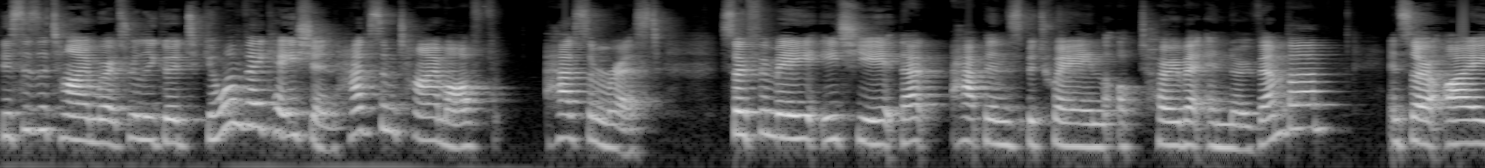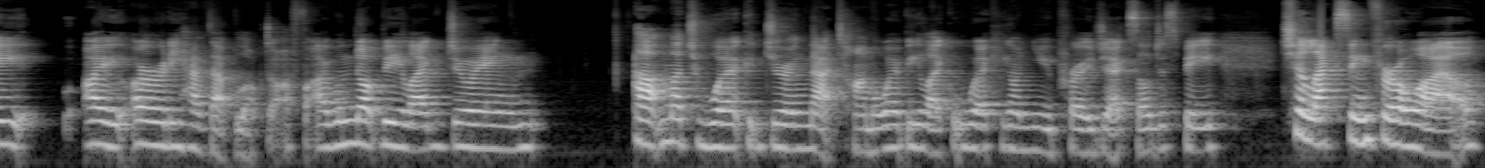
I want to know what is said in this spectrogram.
this is a time where it's really good to go on vacation, have some time off, have some rest. So for me, each year that happens between October and November. And so I I already have that blocked off. I will not be like doing uh, much work during that time. I won't be like working on new projects. I'll just be chillaxing for a while.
